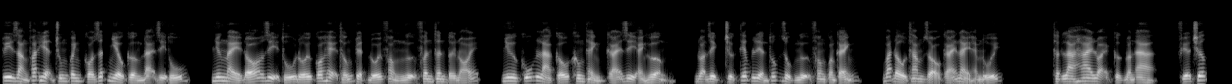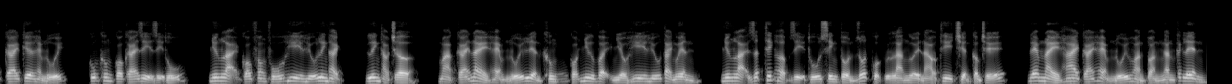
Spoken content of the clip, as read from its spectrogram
Tuy rằng phát hiện chung quanh có rất nhiều cường đại dị thú, nhưng này đó dị thú đối có hệ thống tuyệt đối phòng ngự phân thân tới nói, như cũng là cấu không thành cái gì ảnh hưởng đoạn dịch trực tiếp liền thúc giục ngự phong quan cánh, bắt đầu thăm dò cái này hẻm núi. Thật là hai loại cực đoan a, phía trước cái kia hẻm núi cũng không có cái gì dị thú, nhưng lại có phong phú hy hữu linh thạch, linh thảo chờ, mà cái này hẻm núi liền không có như vậy nhiều hy hữu tài nguyên, nhưng lại rất thích hợp dị thú sinh tồn rốt cuộc là người nào thi triển cấm chế, đem này hai cái hẻm núi hoàn toàn ngăn cách lên,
